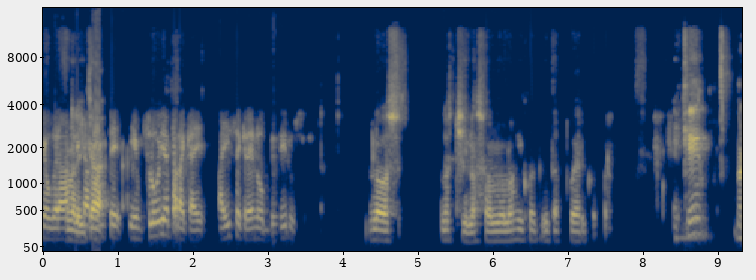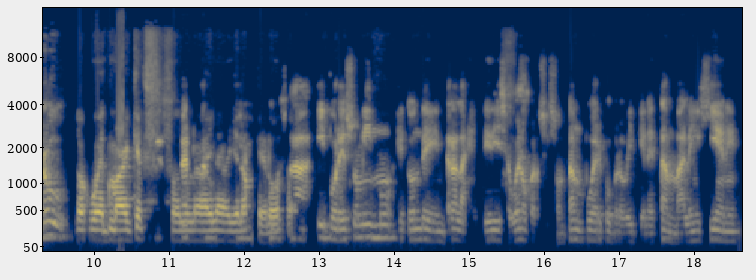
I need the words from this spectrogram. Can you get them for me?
geográficamente influye para que ahí, se creen los virus. Los, los chinos son unos hijos de puta puercos. Es que, bro. Los wet markets son una vaina bien asquerosa. Y por eso mismo es donde entra la gente y dice, bueno, pero si son tan puercos, bro, y tienen tan mala higiene.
